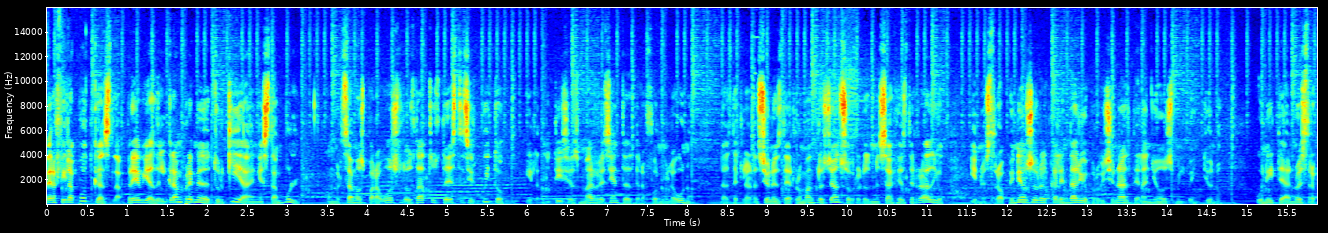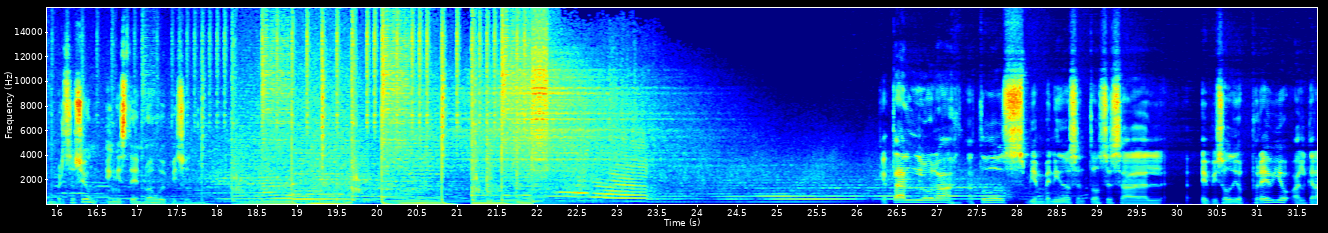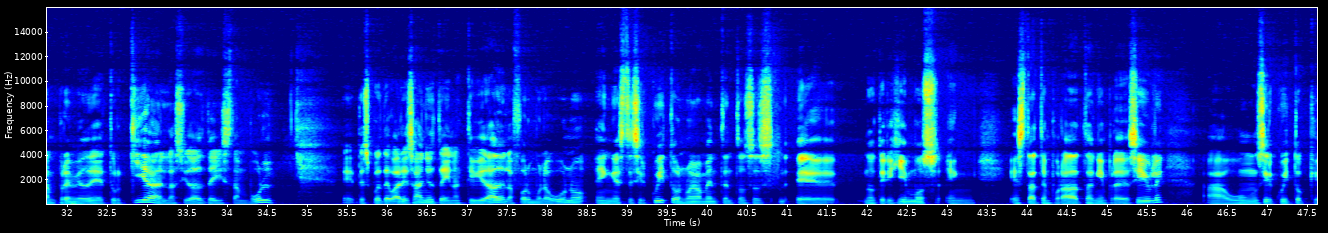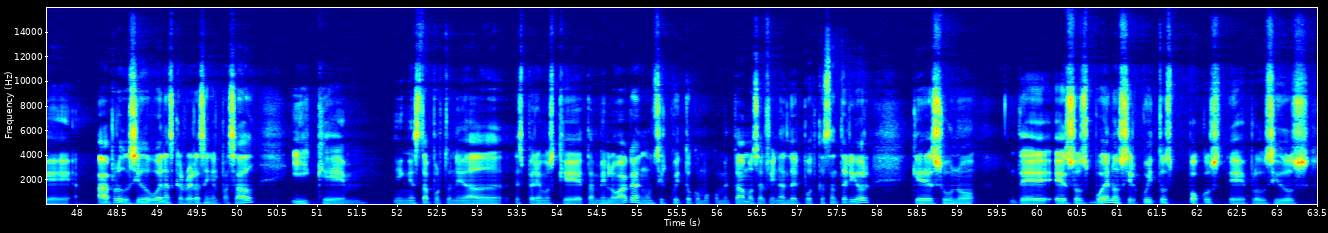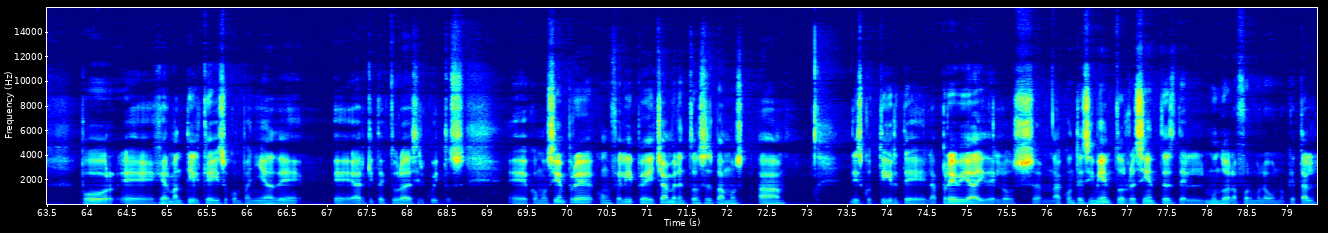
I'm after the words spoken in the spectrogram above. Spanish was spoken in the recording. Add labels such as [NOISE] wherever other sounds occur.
Primera Fila Podcast, la previa del Gran Premio de Turquía en Estambul. Conversamos para vos los datos de este circuito y las noticias más recientes de la Fórmula 1, las declaraciones de Román Grosjean sobre los mensajes de radio y nuestra opinión sobre el calendario provisional del año 2021. Unite a nuestra conversación en este nuevo episodio. ¿Qué tal? Hola a todos, bienvenidos entonces al episodio previo al Gran Premio de Turquía en la ciudad de Estambul. Eh, después de varios años de inactividad de la Fórmula 1 en este circuito, nuevamente entonces eh, nos dirigimos en esta temporada tan impredecible a un circuito que ha producido buenas carreras en el pasado y que en esta oportunidad esperemos que también lo haga en un circuito como comentábamos al final del podcast anterior, que es uno de esos buenos circuitos pocos eh, producidos por eh, Germán Tilke y su compañía de eh, arquitectura de circuitos. como siempre, con Felipe y Chamber, entonces vamos a discutir de la previa y de los acontecimientos recientes del mundo de la Fórmula 1. ¿Qué tal?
